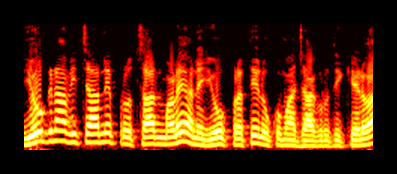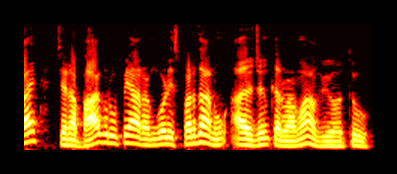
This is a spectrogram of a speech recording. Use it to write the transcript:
યોગના વિચારને પ્રોત્સાહન મળે અને યોગ પ્રત્યે લોકોમાં જાગૃતિ કેળવાય, જેના ભાગરૂપે આ રંગોળી સ્પર્ધાનું આયોજન કરવામાં આવ્યું હતું.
